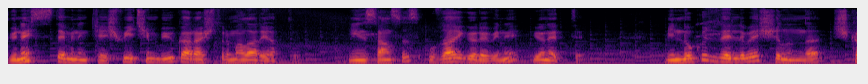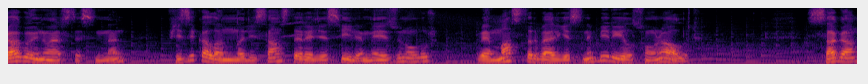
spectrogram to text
Güneş sisteminin keşfi için büyük araştırmalar yaptı. İnsansız uzay görevini yönetti. 1955 yılında Chicago Üniversitesi'nden fizik alanında lisans derecesiyle mezun olur ve master belgesini bir yıl sonra alır. Sagan,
